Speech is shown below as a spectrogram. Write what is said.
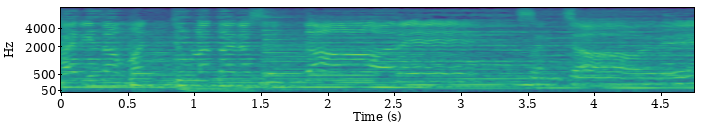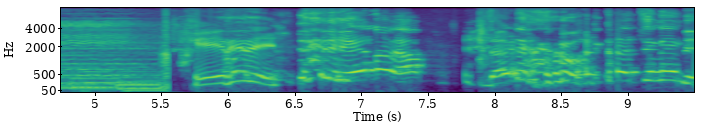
భరిత మంజుళతర శృంగారే సంచారే. ఏది ఇది? వచ్చింది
